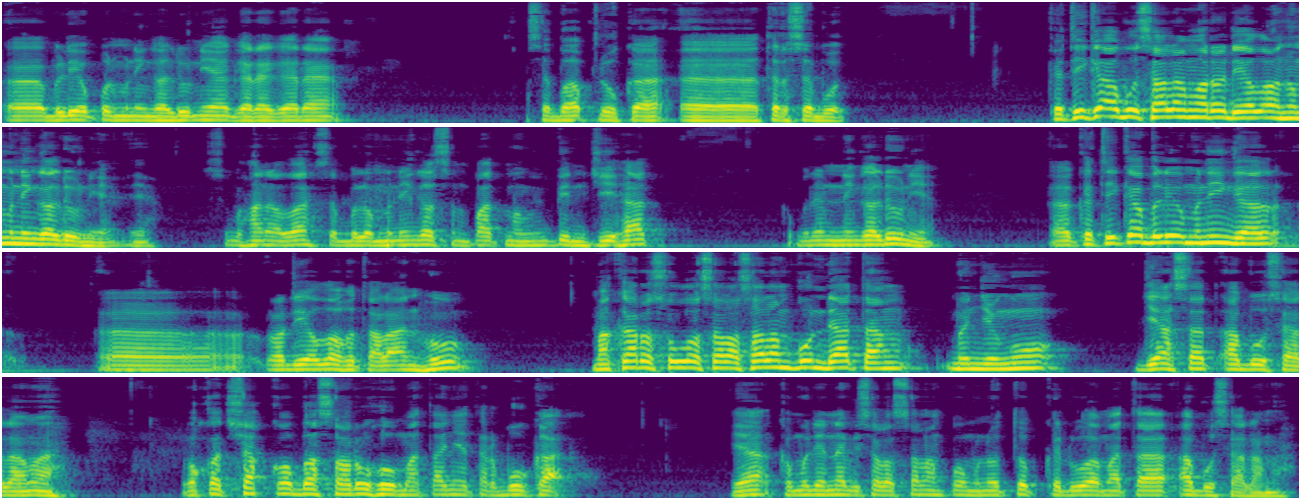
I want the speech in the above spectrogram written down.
uh, beliau pun meninggal dunia gara-gara sebab luka uh, tersebut. Ketika Abu Salamah radhiyallahu anhu meninggal dunia ya subhanallah sebelum meninggal sempat memimpin jihad kemudian meninggal dunia. Uh, ketika beliau meninggal uh, radhiyallahu taala anhu maka Rasulullah SAW pun datang menjenguk jasad Abu Salamah waqad syaqqa basaruhu matanya terbuka Ya, kemudian Nabi SAW pun menutup kedua mata Abu Salamah.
